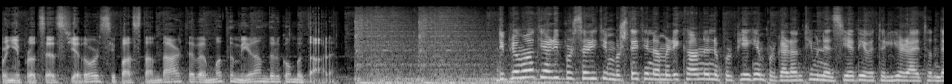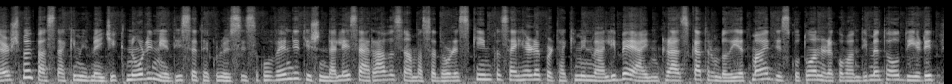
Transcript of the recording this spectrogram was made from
për një proces zgjedhor sipas standardeve më të mira ndërkombëtare. Diplomatja ripërsëriti mbështetjen amerikane në përpjekjen për garantimin e zgjedhjeve të lira e të ndershme pas takimit me Gjiknurin, mjediset e kryesisë së Kuvendit ishin ndalesa e radhës së ambasadores Kim kësaj here për takimin me Alibeajn, krahas 14 majit diskutuan rekomandimet e ODIHR-it,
